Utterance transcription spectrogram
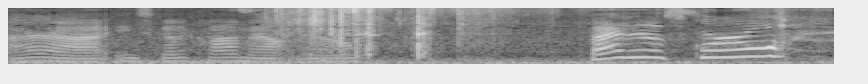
All right, he's gonna climb out now. Bye, little squirrel.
